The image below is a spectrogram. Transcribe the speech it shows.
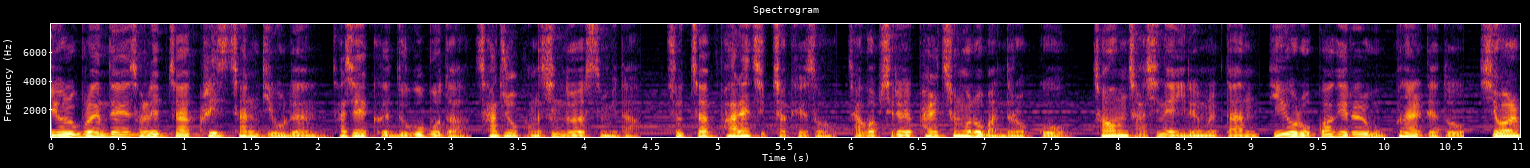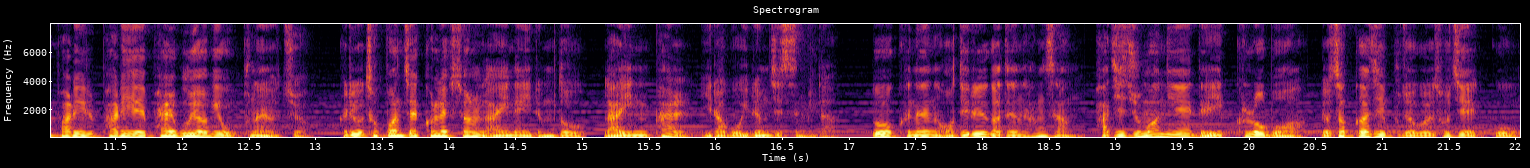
디올 브랜드의 설립자 크리스찬 디올은 사실 그 누구보다 사주 광신도였습니다. 숫자 8에 집착해서 작업실을 8층으로 만들었고 처음 자신의 이름을 딴 디올 옷가게를 오픈할 때도 10월 8일 파리의 8구역에 오픈하였죠. 그리고 첫 번째 컬렉션 라인의 이름도 라인 8이라고 이름 짓습니다. 또 그는 어디를 가든 항상 바지 주머니에 네잎 클로버와 6가지 부적을 소지했고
